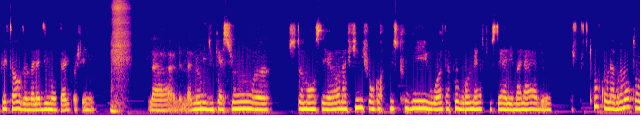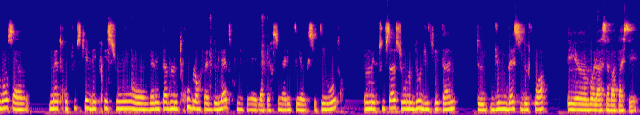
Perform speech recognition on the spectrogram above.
pléthore de maladies mentales quoi, chez nous. la, la, non-éducation, euh, justement, c'est oh, ma fille, il faut encore plus prier, ou oh, ta pauvre mère, tu sais, elle est malade. Je trouve qu'on a vraiment tendance à mettre tout ce qui est dépression, euh, véritable trouble en fait de l'être, de la personnalité, anxiété ou autre. On met tout ça sur le dos du chétan, d'une baisse de foi, et euh, voilà, ça va passer.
